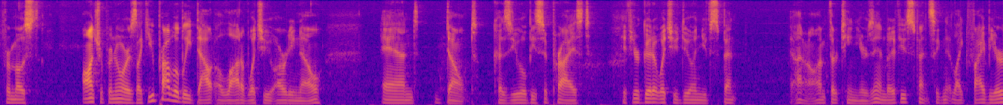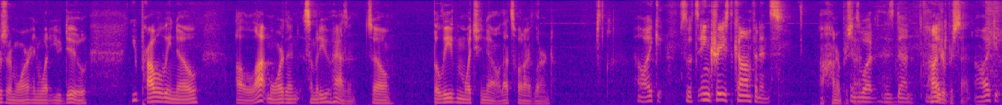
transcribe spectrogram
for most entrepreneurs, like you probably doubt a lot of what you already know and don't because you will be surprised if you're good at what you do and you've spent I don't know, I'm 13 years in, but if you've spent signi- like 5 years or more in what you do, you probably know a lot more than somebody who hasn't. So believe in what you know. That's what I've learned. I like it. So it's increased confidence 100%. is what has done. I 100%. I like it.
